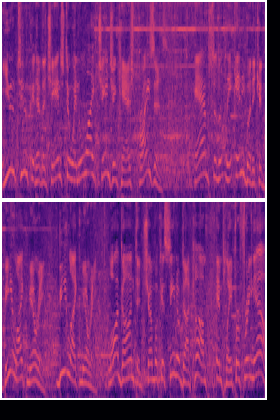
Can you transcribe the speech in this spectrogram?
You too could have the chance to win life changing cash prizes. Absolutely anybody could be like Mary. Be like Mary. Log on to ChumbaCasino.com and play for free now.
